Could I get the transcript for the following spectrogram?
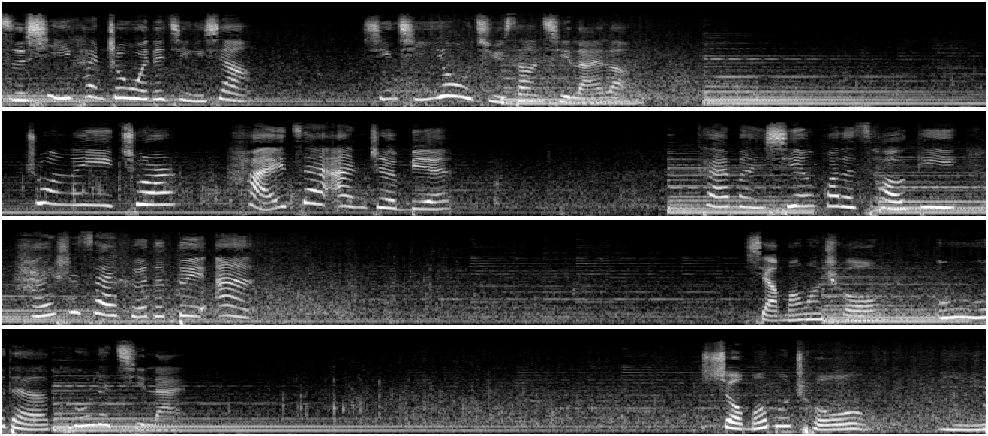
仔细一看周围的景象，心情又沮丧起来了。转了一圈儿，还在岸这边。开满鲜花的草地还是在河的对岸。小毛毛虫呜呜的哭了起来。小毛毛虫，你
